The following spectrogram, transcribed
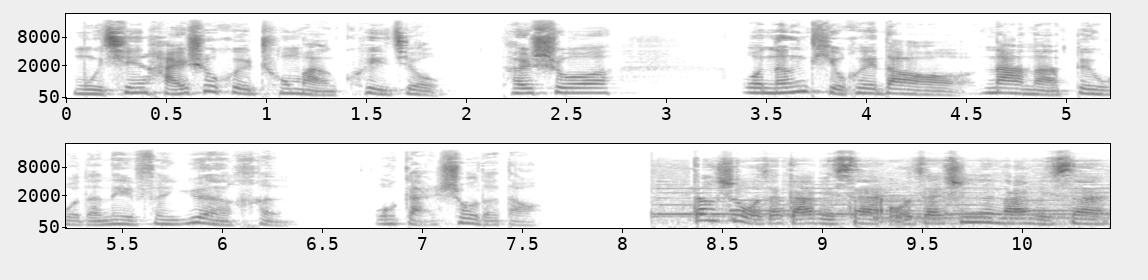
母亲还是会充满愧疚。她说：“我能体会到娜娜对我的那份怨恨，我感受得到。当时我在打比赛，我在深圳打比赛，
